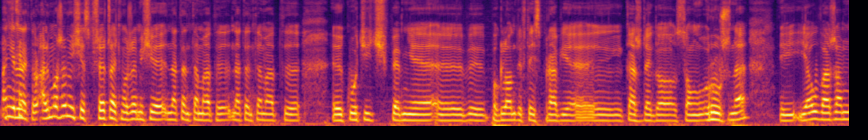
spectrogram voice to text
Pani chcę- redaktor, ale możemy się sprzeczać, możemy się na ten temat, na ten temat e, kłócić. Pewnie e, poglądy w tej sprawie e, każdego są różne. Ja uważam,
